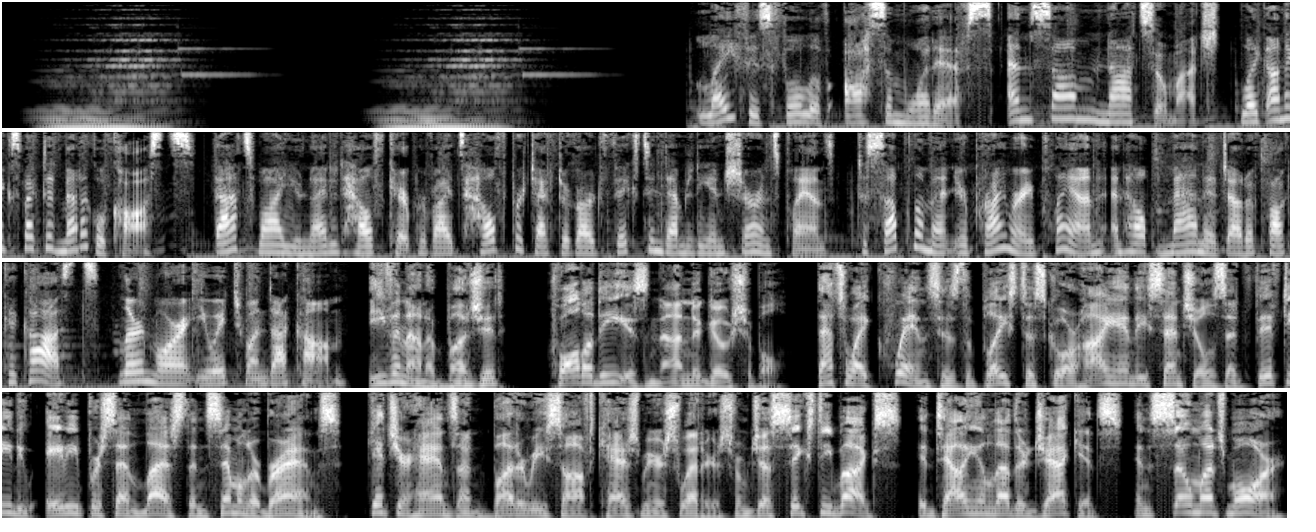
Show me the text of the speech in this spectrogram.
Life is full of awesome what ifs, and some not so much, like unexpected medical costs. That's why United Healthcare provides Health Protector Guard fixed indemnity insurance plans to supplement your primary plan and help manage out of pocket costs. Learn more at uh1.com. Even on a budget, quality is non-negotiable. That's why Quince is the place to score high-end essentials at 50 to 80% less than similar brands. Get your hands on buttery soft cashmere sweaters from just 60 bucks, Italian leather jackets, and so much more.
